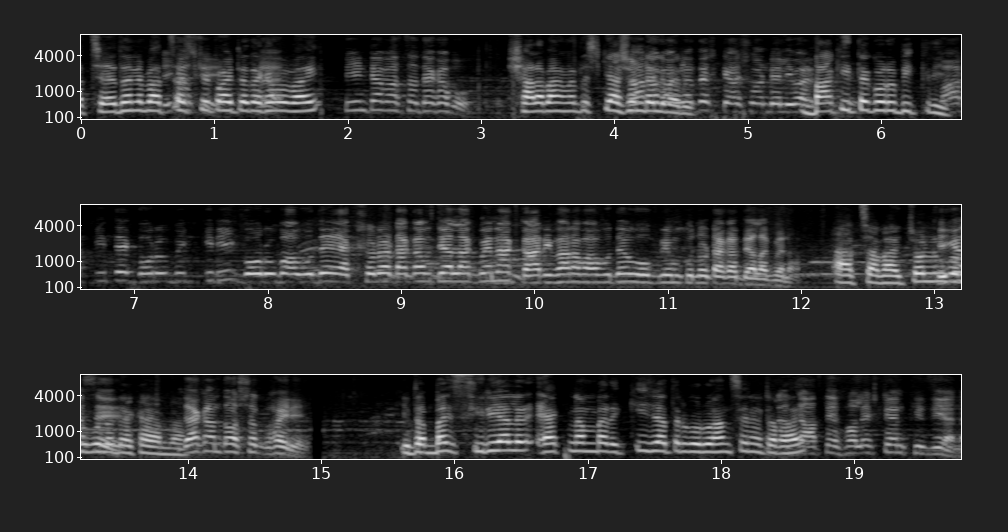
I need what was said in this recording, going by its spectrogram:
আচ্ছা এ ধরনের বাচ্চা আজকে কয়টা দেখাবো হ্যাঁ, ভাই? তিনটা বাচ্চা দেখাবো। সারা Bangladesh cash on delivery Bangladesh cash on delivery বাকিতে গরু বিক্রি? বাকিতে গরু বিক্রি গরু বাবুদে একশোটা টাকাও দেওয়া লাগবে না গাড়ি ভাড়া বাবুদেও অগ্রিম কোনো টাকা দেওয়া লাগবে না। আচ্ছা ভাই চলুন গরুগুলো দেখাই আমরা। দেখান দর্শক ভাইরে। এটা ভাই সিরিয়ালের এক নম্বরে কি জাতের গরু আনছেন এটা ভাই? যাতে হলস্টেন ফিজিয়ান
